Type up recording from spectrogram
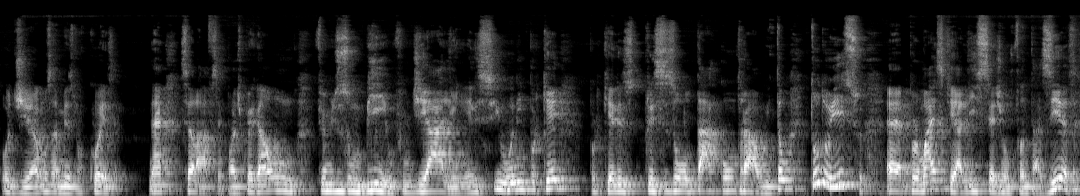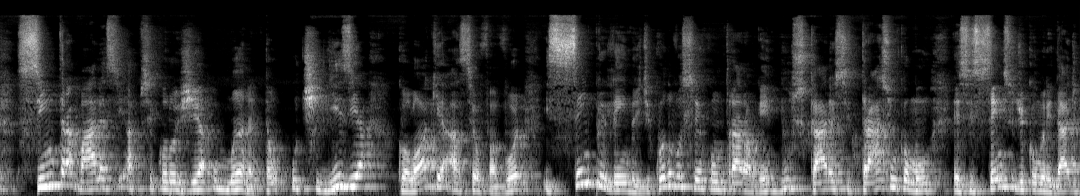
odiamos a mesma coisa né? Sei lá, você pode pegar um filme de zumbi, um filme de alien, eles se unem porque porque eles precisam lutar contra algo. Então, tudo isso, é, por mais que ali sejam fantasias, sim trabalha-se a psicologia humana. Então, utilize-a, coloque a seu favor e sempre lembre de quando você encontrar alguém, buscar esse traço em comum, esse senso de comunidade,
